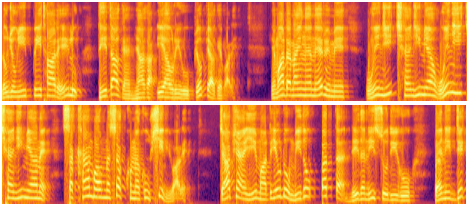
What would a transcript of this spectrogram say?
လုံခြုံရေးပေးထားတယ်လို့ဒေသခံများက AR ကိုပြောပြခဲ့ပါတယ်မြန်မာတနိုင်ငံထဲတွင်ဝင်းကြီးခြံကြီးများဝင်းကြီးခြံကြီးများနဲ့စခန်းပေါင်း28ခုရှိနေပါတယ်ကြားဖြန့်အရေးမှာတရုတ်တို့မိတို့ပတ်သက်နေသည်နည်းဆိုသည်ကို Benedict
